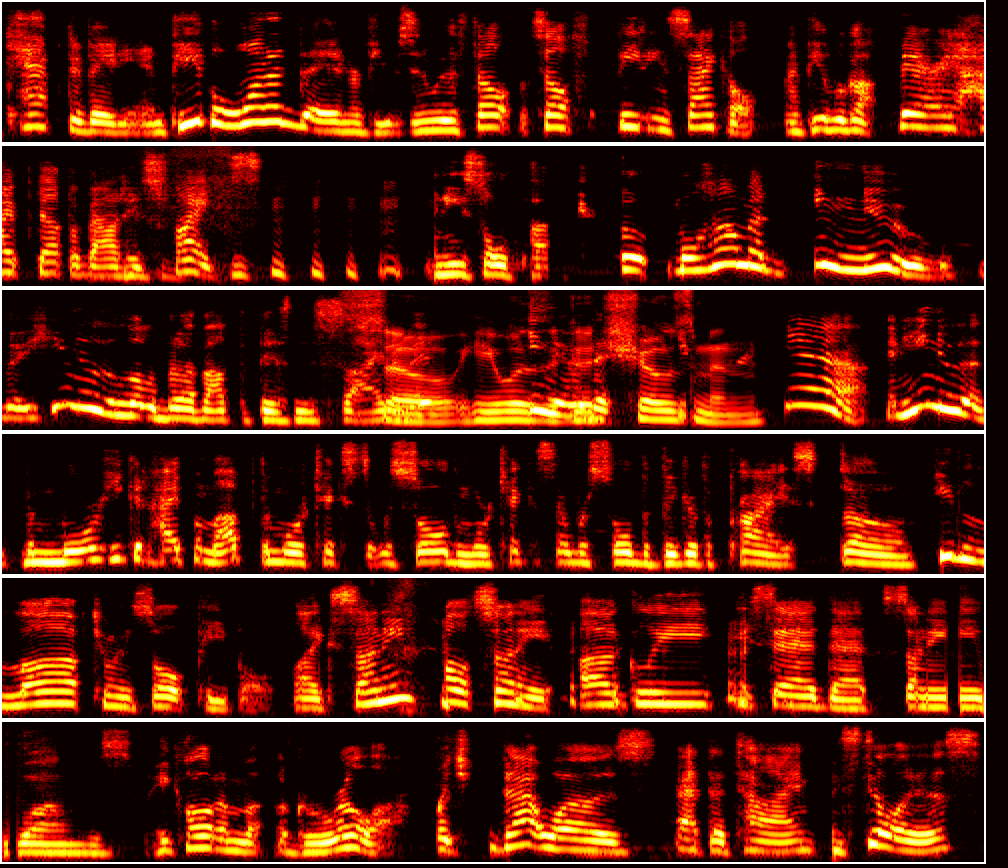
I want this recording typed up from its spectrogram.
captivating and people wanted the interviews and it was a self-feeding cycle and people got very hyped up about his fights and he sold puppets. So Muhammad, he knew, but he knew a little bit about the business side of it. So he was He a good showsman. Yeah, and he knew that the more he could hype him up, the more tickets that were sold, the more tickets that were sold, the bigger the price. So he loved to insult people. Like Sonny, called Sonny ugly. He said that Sonny was, he called him a gorilla, which that was at the time and still is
